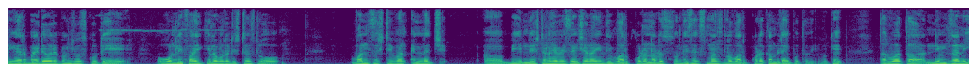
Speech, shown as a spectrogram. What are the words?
నియర్ బై డెవలపింగ్ చూసుకుంటే ఓన్లీ ఫైవ్ కిలోమీటర్ డిస్టెన్స్లో one sixty one N H B national highway sanction అయింది వర్క్ కూడా నడుస్తుంది సిక్స్ మంత్స్లో వర్క్ కూడా కంప్లీట్ అయిపోతుంది ఓకే? తర్వాత నిమ్స్ అని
